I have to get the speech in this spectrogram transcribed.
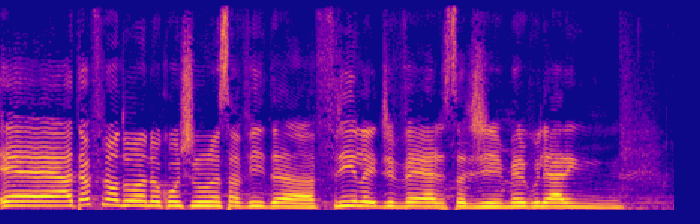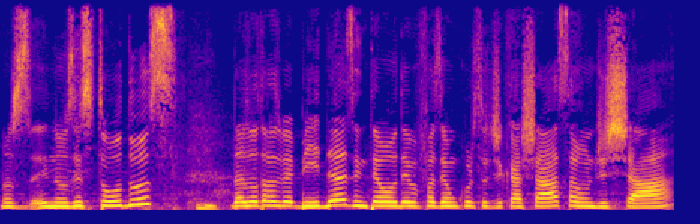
É, até o final do ano eu continuo nessa vida frila e diversa de mergulhar em, nos, nos estudos Hum. das outras bebidas. Então eu devo fazer um curso de cachaça, um de chá.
